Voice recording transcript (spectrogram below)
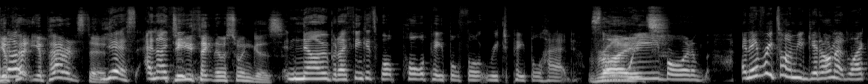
Your, pa- your parents did? yes, and I Do think you think they were swingers? no, but I think it's what poor people thought rich people had. So Right. we bought a. And every time you get on it, like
